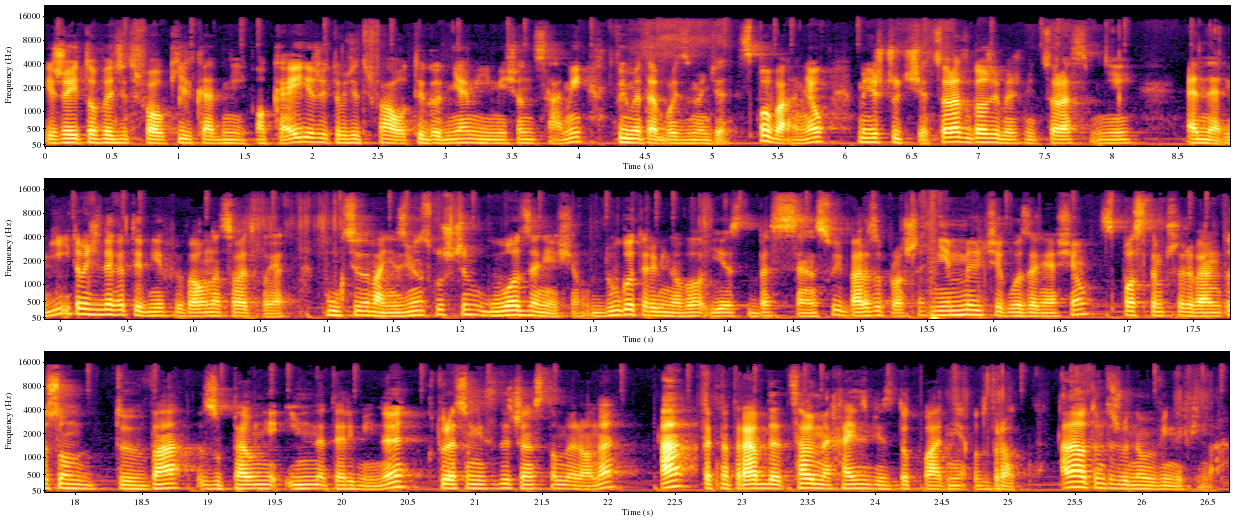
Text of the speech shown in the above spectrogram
jeżeli to będzie trwało kilka dni, ok, jeżeli to będzie trwało tygodniami i miesiącami, twój metabolizm będzie spowalniał, będziesz czuć się coraz gorzej, będziesz mieć coraz mniej energii i to będzie negatywnie wpływało na całe Twoje funkcjonowanie. W związku z czym głodzenie się długoterminowo jest bez sensu i bardzo proszę, nie mylcie głodzenia się z postem przerywanym. To są dwa zupełnie inne terminy, które są niestety często mylone, a tak naprawdę cały mechanizm jest dokładnie odwrotny ale o tym też będę mówił w innych filmach.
